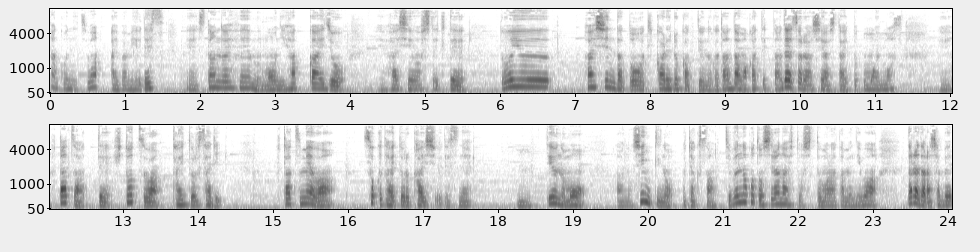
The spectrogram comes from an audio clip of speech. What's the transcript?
さんこんにちは。相葉美優です、えー、スタンド FM も200回以上、えー、配信をしてきてどういう配信だと聞かれるかっていうのがだんだん分かってきたのでそれをシェアしたいと思います、えー、2つあって1つはタイトル詐欺。2つ目は即タイトル回収ですね、うん、っていうのもあの新規のお客さん自分のことを知らない人を知ってもらうためにはだらだら喋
